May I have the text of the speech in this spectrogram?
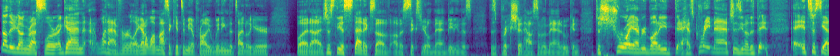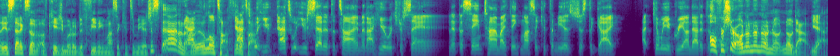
another young wrestler. Again, whatever. Like I don't want Masa Kitamiya probably winning the title here, but uh, just the aesthetics of of a six year old man beating this this brick shit house of a man who can destroy everybody. d- Has great matches. You know, this it's just yeah, the aesthetics of of Keiji Muto defeating Masa Kitamiya. Just I don't know, That- a little tough. A little that's tough. what you that's what you said at the time, and I hear what you're saying. And at the same time, I think Masa Kitamiya is just a guy. Can we agree on that? At this Oh, for sure. Oh no, no, no, no, no doubt. Yeah,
